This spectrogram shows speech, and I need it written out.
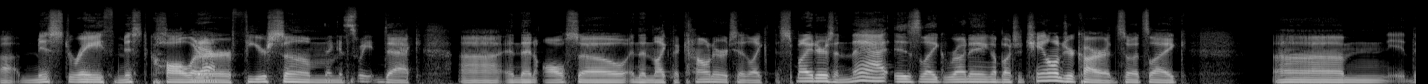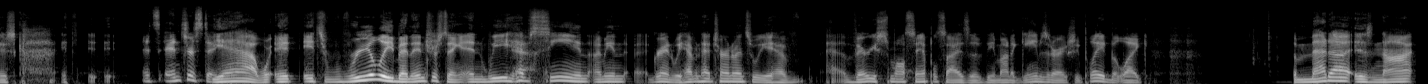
uh, Mist Wraith, Mist Caller, fearsome Deck is sweet. deck, uh, and then also and then like the counter to like the spiders, and that is like running a bunch of challenger cards. So it's like, um, there's it's it, it- It's interesting. yeah, it it's really been interesting, and we Yeah. have seen. I mean, grand, we haven't had tournaments. We have a very small sample size of the amount of games that are actually played, but like the meta is not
